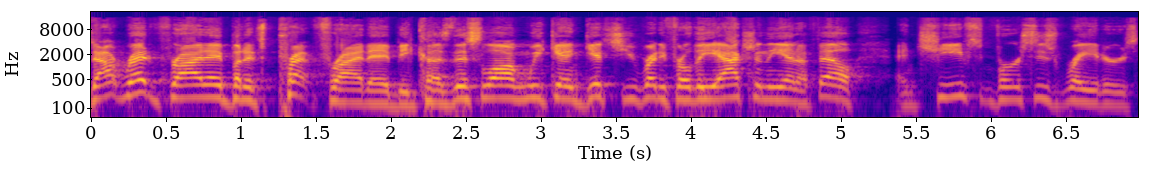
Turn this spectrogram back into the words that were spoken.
not Red Friday, but it's Prep Friday because this long weekend gets you ready for the action in the NFL and Chiefs versus Raiders.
